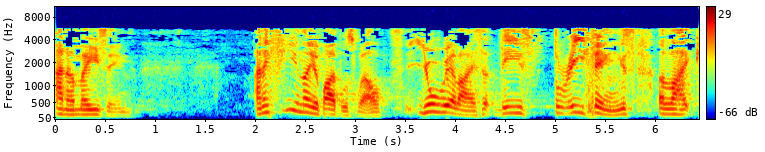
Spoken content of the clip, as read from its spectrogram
and amazing. And if you know your Bibles well, you'll realize that these three things are like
